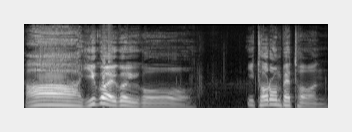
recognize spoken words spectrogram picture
아 이거야 이거 이거 이 더러운 패턴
